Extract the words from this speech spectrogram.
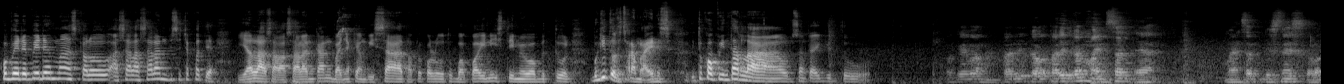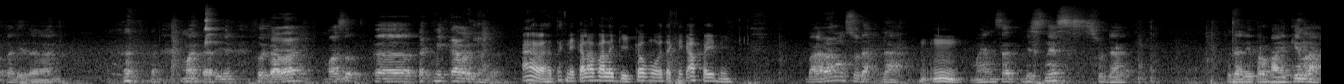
Kok beda-beda mas? Kalau asal-asalan bisa cepat ya? Iyalah asal-asalan kan banyak yang bisa. Tapi kalau untuk bapak ini istimewa betul. Begitu cara melayani. Itu kau pintar lah urusan kayak gitu. oke bang tadi kalau tadi kan mindset ya mindset bisnis kalau tadi kan materinya sekarang masuk ke teknikal gitu Ah teknikal apa lagi? Kau mau teknik apa ini? barang sudah ada Mm-mm. mindset bisnis sudah sudah diperbaikin lah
